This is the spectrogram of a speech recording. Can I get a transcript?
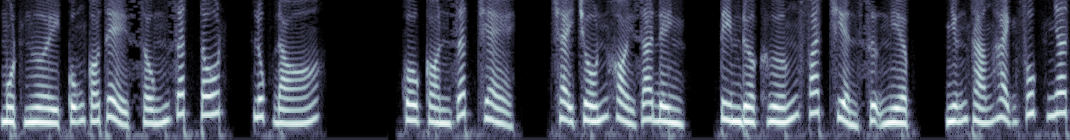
một người cũng có thể sống rất tốt, lúc đó. Cô còn rất trẻ, chạy trốn khỏi gia đình, tìm được hướng phát triển sự nghiệp, những tháng hạnh phúc nhất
